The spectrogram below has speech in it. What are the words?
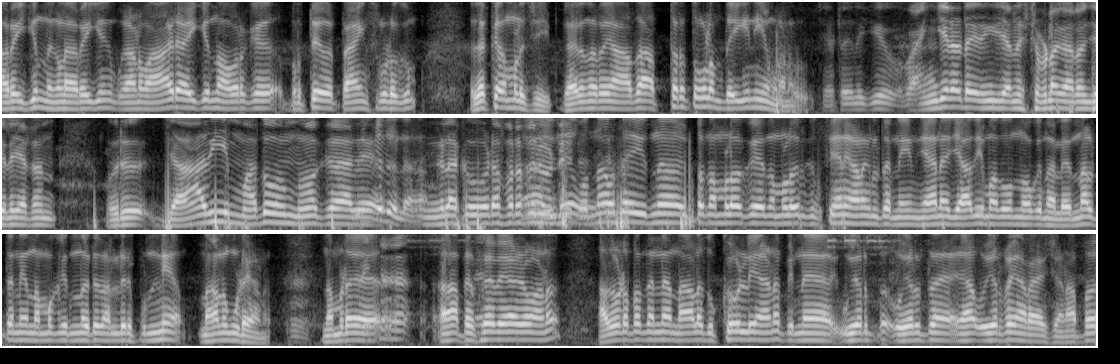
അറിയിക്കും നിങ്ങളെ അറിയിക്കും. കാരണം ആരയക്കുന്നു അവർക്ക് പ്രത്യേക താങ്ക്സ് കൊടുക്കും. ഇതൊക്കെ നമ്മൾ ചെയ്യും. കാര്യം എന്ന് പറഞ്ഞാൽ അത് അത്രത്തോളം ദയനീയമാണത് ചേട്ടൻ എനിക്ക് ഭയങ്കരമായിട്ട് എനിക്ക് ഞാൻ ഇഷ്ടപ്പെട്ട കാരണം ചില ചേട്ടൻ ഒരു ജാതിയും മതവും നോക്കാതെ നിങ്ങളൊക്കെ കൂടപ്പുറപ്പിനുണ്ട് ഒന്നാമത്തെ ഇന്ന് ഇപ്പം നമ്മളൊക്കെ നമ്മളൊരു ക്രിസ്ത്യാനിയാണെങ്കിൽ തന്നെയും ഞാൻ ജാതി മതവും നോക്കുന്നില്ല എന്നാൽ തന്നെ നമുക്ക് ഇന്നൊരു നല്ലൊരു പുണ്യ നാളും കൂടെയാണ്. നമ്മുടെ ആ പെസക വ്യാഴമാണ്. അതോടൊപ്പം തന്നെ നാളെ ദുഃഖവെള്ളിയാണ് പിന്നെ ഉയർത്ത ഉയർത്ത ഉയർപ്പ ഞായറാഴ്ചയാണ്. അപ്പോൾ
